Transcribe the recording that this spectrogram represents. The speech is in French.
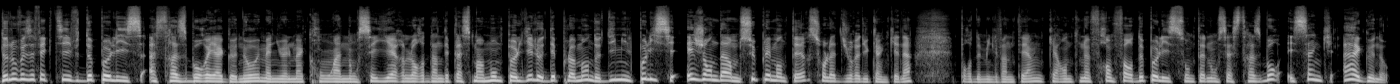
De nouveaux effectifs de police à Strasbourg et à Guenot. Emmanuel Macron a annoncé hier lors d'un déplacement à Montpellier le déploiement de 10 000 policiers et gendarmes supplémentaires sur la durée du quinquennat. Pour 2021, 49 renforts de police sont annoncés à Strasbourg et 5 à Haguenau.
